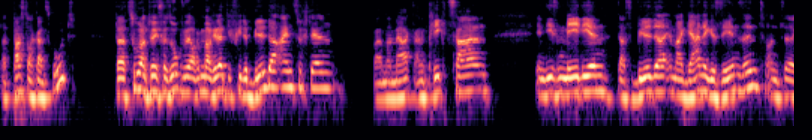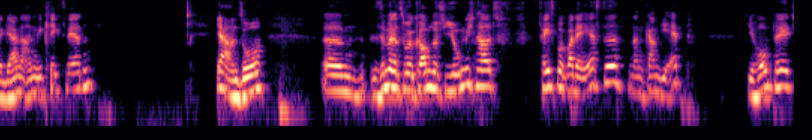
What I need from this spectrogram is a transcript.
das passt auch ganz gut. Dazu natürlich versuchen wir auch immer relativ viele Bilder einzustellen. weil man merkt an Klickzahlen in diesen Medien, dass Bilder immer gerne gesehen sind und äh, gerne angeklickt werden. Ja, und so ähm, sind wir dazu gekommen durch die Jugendlichen halt. Facebook war der erste, dann kam die App, die Homepage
